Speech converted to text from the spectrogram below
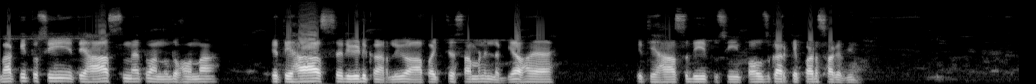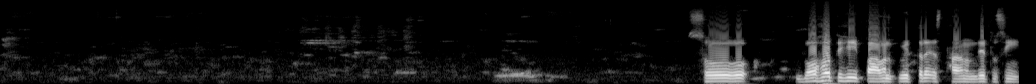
ਬਾਕੀ ਤੁਸੀਂ ਇਤਿਹਾਸ ਮੈਂ ਤੁਹਾਨੂੰ ਦਿਖਾਉਣਾ ਇਤਿਹਾਸ ਰੀਡ ਕਰ ਲਿਓ, ਆਪ ਇੱਥੇ ਸਾਹਮਣੇ ਲੱਗਿਆ ਹੋਇਆ ਹੈ। ਇਤਿਹਾਸ ਦੀ ਤੁਸੀਂ ਪਾਉਜ਼ ਕਰਕੇ ਪੜ੍ਹ ਸਕਦੇ ਹੋ। ਸੋ ਬਹੁਤ ਹੀ ਪਾਵਨ ਪਵਿੱਤਰ ਸਥਾਨ ਦੇ ਤੁਸੀਂ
